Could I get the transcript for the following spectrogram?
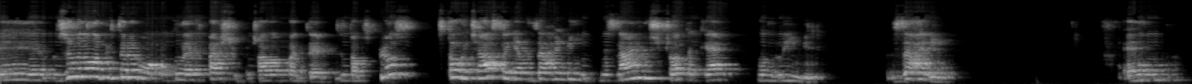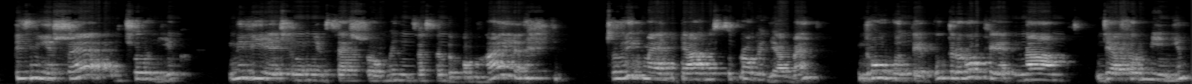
Е, вже минуло півтори року, коли я вперше почала пити Detox Plus, з того часу я взагалі не знаю, що таке головний біль. Взагалі. Е, Пізніше чоловік, не вірячи мені все, що мені це все допомагає, чоловік має діагноз цукровий діабет другого типу, три роки на діаформіні,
